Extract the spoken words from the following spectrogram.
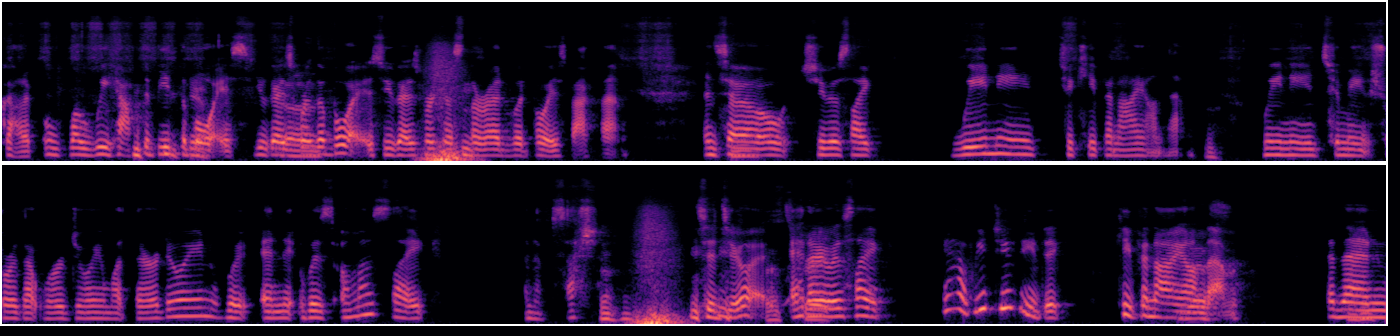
got to, well, we have to beat the boys. You guys were Uh, the boys. You guys were just the Redwood boys back then. And so she was like, we need to keep an eye on them. Mm. We need to make sure that we're doing what they're doing. And it was almost like an obsession to do it. And great. I was like, yeah, we do need to keep an eye on them. And then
